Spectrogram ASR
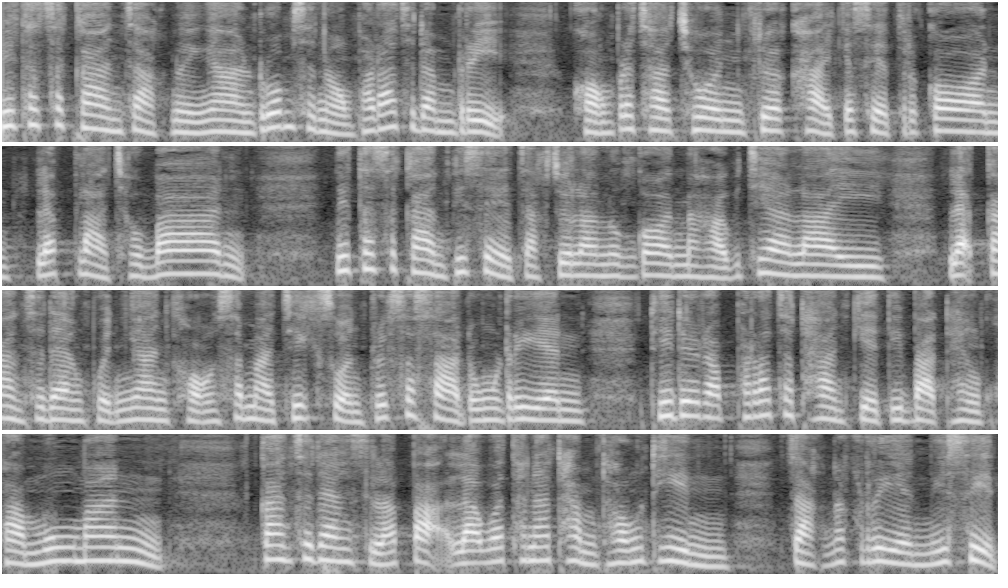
นิทรรศการจากหน่วยงานร่วมสนองพระราชดำริ ของประชาชน เครือข่ายเกษตรกร และปราชชาวบ้าน นิทรรศการพิเศษจากจุฬาลงกรณ์มหาวิทยาลัย และการแสดงผลงานของสมาชิกสวนพฤกษศาสตร์โรงเรียน ที่ได้รับพระราชทานเกียรติบัตรแห่งความมุ่งมั่น การแสดงศิลปะและวัฒนธรรมท้องถิ่น จากนักเรียนนิสิต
